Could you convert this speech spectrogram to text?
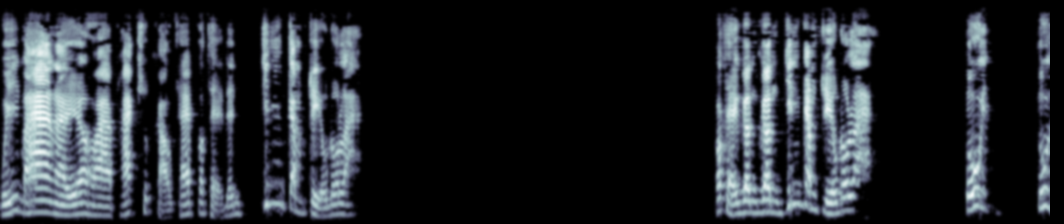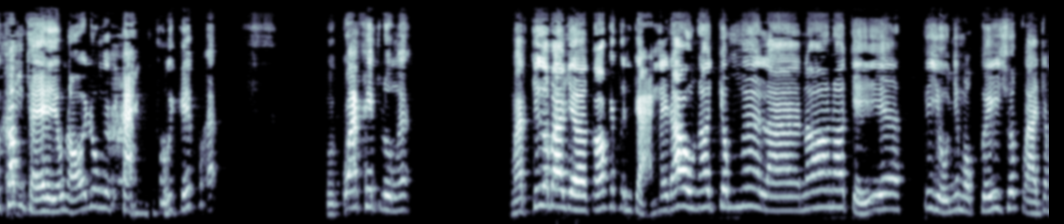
quý ba này hòa phát xuất khẩu thép có thể đến 900 triệu đô la. Có thể gần gần 900 triệu đô la. Tôi tôi không thể hiểu nổi luôn các bạn tôi kiếp quá tôi quá khiếp luôn á. Mà chưa bao giờ có cái tình trạng này đâu. Nói chung á, là nó nó chỉ ví dụ như một quý xuất vài trăm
